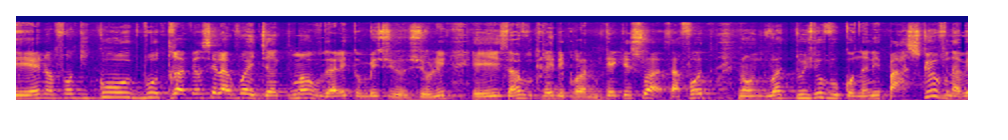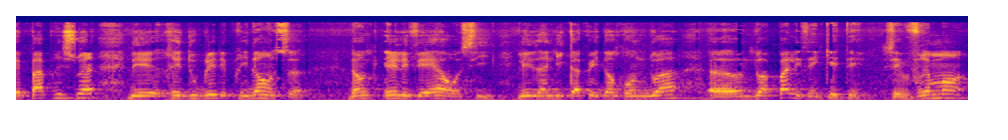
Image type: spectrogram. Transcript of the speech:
et un enfant qui court pour traverser la voie et directement, vous allez tomber sur, sur, lui et ça va vous créer des problèmes. Quelle que soit sa faute, on doit toujours vous condamner parce que vous n'avez pas pris soin de redoubler de prudence. Donc, et les vieillards aussi, les handicapés. Donc, on doit, euh, on ne doit pas les inquiéter. C'est vraiment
